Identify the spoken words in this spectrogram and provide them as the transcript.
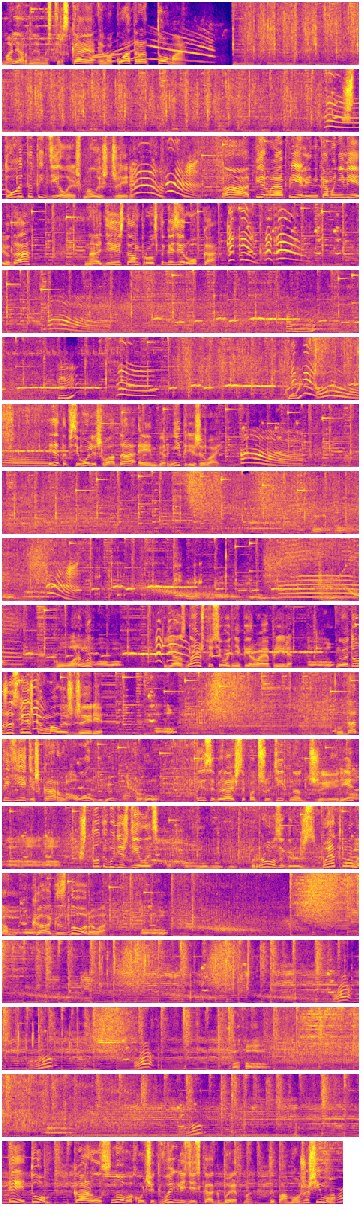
Малярная мастерская эвакуатора Тома. Что это ты делаешь, малыш Джерри? А, 1 апреля, никому не верю, да? Надеюсь, там просто газировка. Это всего лишь вода, Эмбер, не переживай. Горн? Я знаю, что сегодня 1 апреля, но это уже слишком, малыш Джерри. Куда ты едешь, Карл? Ты собираешься подшутить над Джерри? Что ты будешь делать? Розыгрыш с Бэтменом? Как здорово! Эй, Том, Карл снова хочет выглядеть как Бэтмен. Ты поможешь ему?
